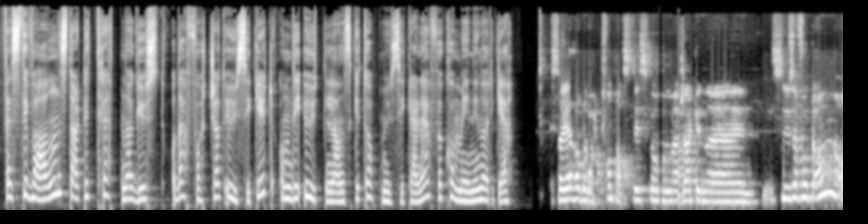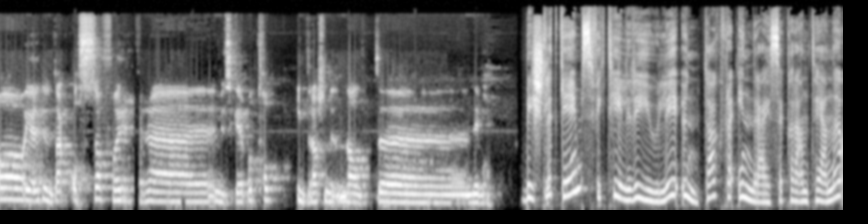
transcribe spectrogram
Festivalen startet 13.8, og det er fortsatt usikkert om de utenlandske toppmusikerne får komme inn i Norge. Så det hadde vært fantastisk om jeg kunne snu seg fort om og gjøre et unntak også for uh, musikere på topp internasjonalt uh, nivå. Bislett Games fikk tidligere i juli unntak fra innreisekarantene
